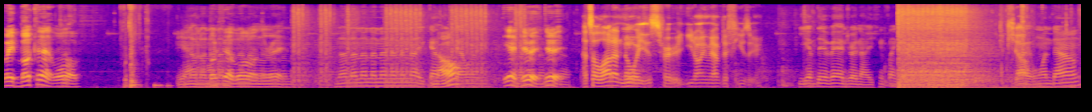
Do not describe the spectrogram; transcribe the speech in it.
Wait, buck that wall. Yeah. No, no, no, Buck no, that no, wall no, on no, the no, right. No, no, no, no, no, no, no, no. You can't. No? You can't Yeah, no, do no, it. no, Do it. That's a lot of noise for you don't even have diffuser. You have the advantage right now. You can flank it. Kill. Alright, one down.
